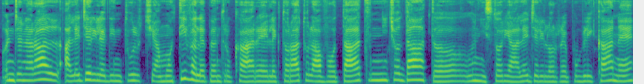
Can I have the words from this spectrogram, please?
în general, alegerile din Turcia, motivele pentru care electoratul a votat niciodată în istoria alegerilor republicane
